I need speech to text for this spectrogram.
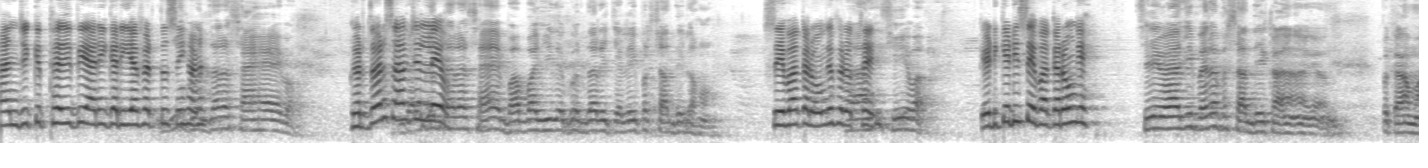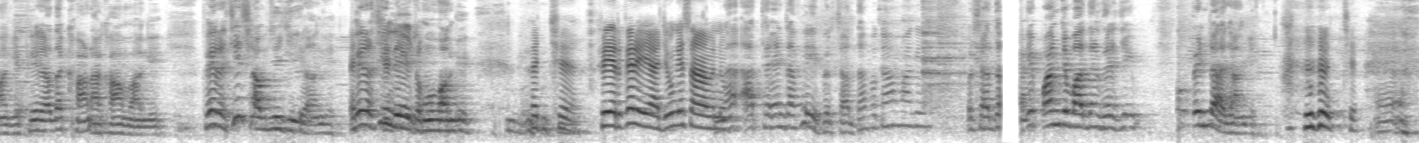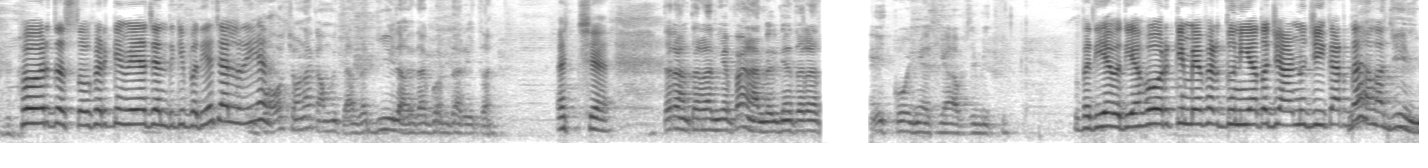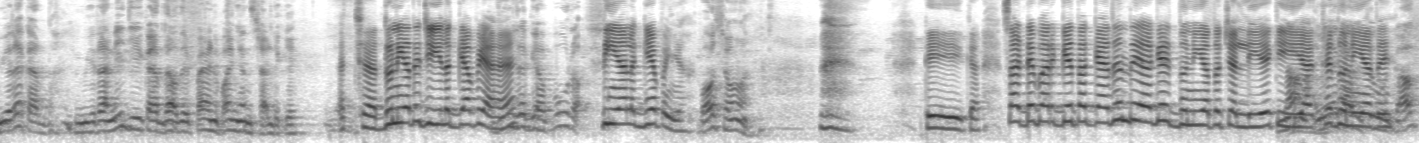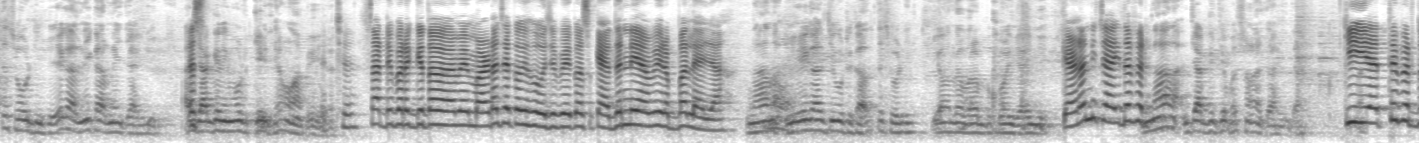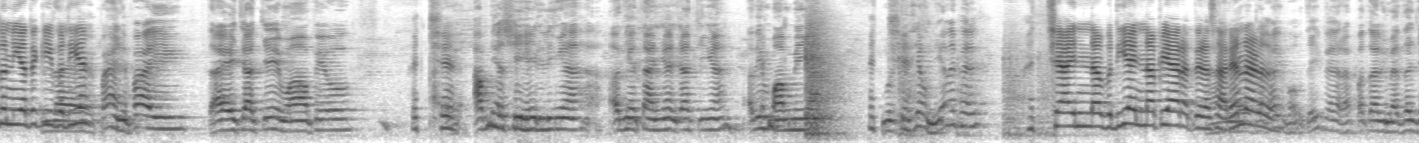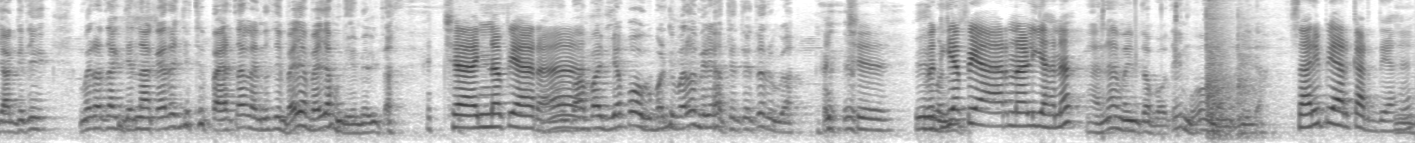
ਹਾਂਜੀ ਕਿੱਥੇ ਦੀ ਤਿਆਰੀ ਕਰੀ ਆ ਫਿਰ ਤੁਸੀਂ ਹੁਣ ਗੁਰਦੁਆਰਾ ਸਾਹਿਬ। ਗੁਰਦੁਆਰਾ ਸਾਹਿਬ ਚੱਲੇ ਹੋ? ਗੁਰਦੁਆਰਾ ਸਾਹਿਬ ਬਾਬਾ ਜੀ ਦੇ ਗੁਰਦੁਆਰੇ ਚਲੇ ਪ੍ਰਸਾਦੇ ਲਾਉਣ। ਸੇਵਾ ਕਰੋਗੇ ਫਿਰ ਉੱਥੇ? ਸੇਵਾ। ਕਿਹੜੀ ਕਿਹੜੀ ਸੇਵਾ ਕਰੋਗੇ? ਸੇਵਾ ਜੀ ਪਹਿਲਾਂ ਪ੍ਰਸਾਦੇ ਖਾ ਪਕਾਵਾਂਗੇ ਫਿਰ ਆਦਾ ਖਾਣਾ ਖਾਵਾਂਗੇ ਫਿਰ ਅਸੀਂ ਸਬਜ਼ੀ ਚੀਰਾਂਗੇ ਫਿਰ ਅਸੀਂ ਲੇਟ ਹੋਵਾਂਗੇ। ਅੱਛਾ ਫਿਰ ਘਰੇ ਆ ਜਾਓਗੇ ਸ਼ਾਮ ਨੂੰ? ਨਾ ਆਥੇ ਦਾ ਫਿਰ ਪ੍ਰਸਾਦਾ ਪਕਾਵਾਂਗੇ। ਪ੍ਰਸਾਦਾ ਕੇ 5 ਵਜੇ ਫਿਰ ਅਸੀਂ ਪਿੰਡ ਆ ਜਾਾਂਗੇ ਅੱਛਾ। ਹੋਰ ਦੱਸੋ ਫਿਰ ਕਿਵੇਂ ਆ ਜ਼ਿੰਦਗੀ? ਵਧੀਆ ਚੱਲ ਰਹੀ ਹੈ? ਬਹੁਤ ਸੋਹਣਾ ਕੰਮ ਚੱਲਦਾ ਜੀ ਲੱਗਦਾ ਗੁਰਦੁਆਰੇ ਤਾਂ। ਅੱਛਾ। ਤਰ੍ਹਾਂ ਤਰ੍ਹਾਂ ਦੀਆਂ ਭੈਣਾਂ ਮਿਲਦੀਆਂ ਤਰ੍ਹਾਂ ਇੱਕੋ ਜਿਹੀਆਂ ਅਸੀਂ ਆਪਸ ਵਿੱਚ। ਵਧੀਆ ਵਧੀਆ। ਹੋਰ ਕਿਵੇਂ ਫਿਰ ਦੁਨੀਆ ਤੋਂ ਜਾਣ ਨੂੰ ਜੀ ਕਰਦਾ? ਨਾ ਨਾ ਜੀ ਨਹੀਂ ਮੇਰਾ ਕਰਦਾ। ਮੇਰਾ ਨਹੀਂ ਜੀ ਕਰਦਾ ਉਹਦੇ ਭੈਣ ਭਾਈਆਂ ਨੂੰ ਛੱਡ ਕੇ। ਅੱਛਾ ਦੁਨੀਆ ਤੇ ਜੀ ਲੱਗਿਆ ਪਿਆ ਹੈ? ਜੀ ਲੱਗਿਆ ਪੂਰਾ। ਤੀਆਂ ਲੱਗੀਆਂ ਪਈਆਂ। ਬਹੁਤ ਸੋਹਣਾ। ਠੀਕ ਆ ਸਾਡੇ ਵਰਗੇ ਤਾਂ ਕਹਿ ਦਿੰਦੇ ਆ ਕਿ ਦੁਨੀਆ ਤੋਂ ਚੱਲੀਏ ਕੀ ਨਾ, ਇੱਥੇ ਇਹ ਗੱਲ ਦੁਨੀਆ ਤੇ? ਗਲਤ ਛੋਟੀ ਇਹ ਗੱਲ ਨਹੀਂ ਕਰਨੀ ਚਾਹੀਦੀ। ਅੱਜ ਅੱਗੇ ਨਹੀਂ ਮੁੜ ਕੇ ਇੱਥੇ ਆਉਣਾ ਪਏਗਾ ਅੱਛਾ ਸਾਡੇ ਵਰਗੇ ਤਾਂ ਐਵੇਂ ਮਾੜਾ ਜਿਹਾ ਕੋਈ ਹੋ ਜਾਵੇ ਕੁਛ ਕਹਿ ਦਿੰਨੇ ਆ ਵੀ ਰੱਬਾ ਲੈ ਜਾ। ਨਾ ਨਾ ਇਹ ਗੱਲ ਝੂਠ ਗਲਤ ਛੋੜੀ ਕਿਉਂ ਨਾ ਰੱਬ ਕੋਲ ਜਾਈਏ। ਕਹਿਣਾ ਨਹੀਂ ਚਾਹੀਦਾ ਫਿਰ। ਨਾ ਨਾ ਜੱਗ 'ਚ ਬਸਣਾ ਚਾਹੀਦਾ। ਕੀ ਹੈ ਇੱਥੇ ਫਿਰ ਦੁਨੀਆ ਤੇ ਕੀ ਵਧੀਆ? ਲੈ, ਭੈਣ ਭਾਈ ਤਾਏ ਚਾਚੇ ਮਾਂ ਪਿਓ। ਅੱਛਾ। ਆਪਣੀਆਂ ਸਹੇਲੀਆਂ ਆਪਣੀਆਂ ਤਾਈਆਂ ਚਾਚੀਆਂ ਆਪਣੀਆਂ ਮਾਮੀਆਂ। ਨੇ ਫਿਰ। ਅੱਛਾ ਇੰਨਾ ਵਧੀਆ ਇੰਨਾ ਪਿਆਰ ਆ ਤੇਰਾ ਸਾਰਿਆਂ ਮੇਰਾ ਤਾਂ ਨਾਲ ਭਾਈ ਬਹੁਤ ਹੀ ਪਿਆਰਾ ਪਤਾ ਨਹੀਂ ਮੈਂ ਤਾਂ ਜੱਗ 'ਚ ਮੇਰਾ ਤਾਂ ਜਿੰਨਾ ਕਹਿ ਰਹੇ ਜਿੱਥੇ ਪੈਰ ਤਾਂ ਲੈਂਦੇ ਤੇ ਬਹਿ ਜਾ ਬਹਿ ਜਾ ਹੁੰਦੀ ਹੈ ਮੇਰੀ ਤਾਂ। ਅੱਛਾ ਇੰਨਾ ਪਿਆਰ ਆ। ਬਾਬਾ ਜੀ ਆ ਭੋਗ ਬੰਦ ਪਹਿਲਾਂ ਮੇਰੇ ਹੱਥ ਤੇ ਧਰੂਗਾ। ਅੱਛਾ ਵਧੀਆ ਪਿਆਰ ਨਾਲ ਹੀ ਆ ਹਨਾ? ਹੈ ਨਾ ਮੈਨੂੰ ਤਾਂ ਬਹੁਤ ਹੀ ਮੋਹ ਆਉਂਦਾ ਦਾ। ਸਾਰੇ ਪਿਆਰ ਕਰਦੇ ਆ ਹੈ?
